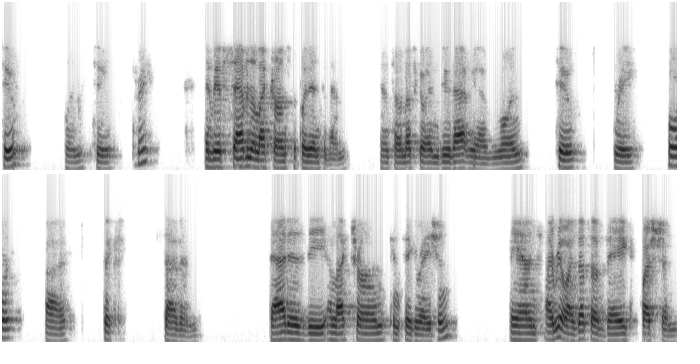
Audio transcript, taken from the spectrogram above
two, one, two, three. And we have seven electrons to put into them. And so let's go ahead and do that. We have one, two, three, four, five, six, seven. That is the electron configuration. And I realize that's a vague question,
